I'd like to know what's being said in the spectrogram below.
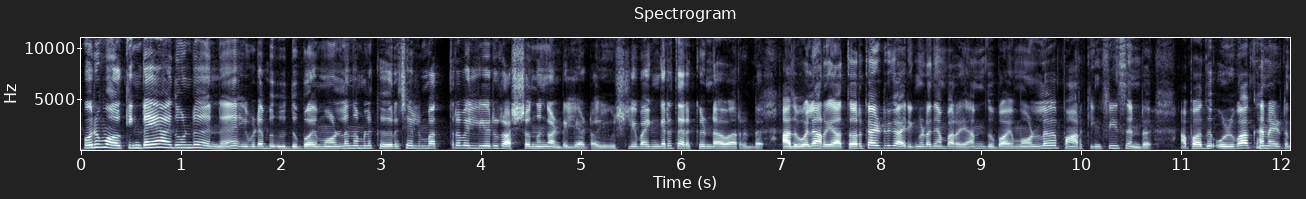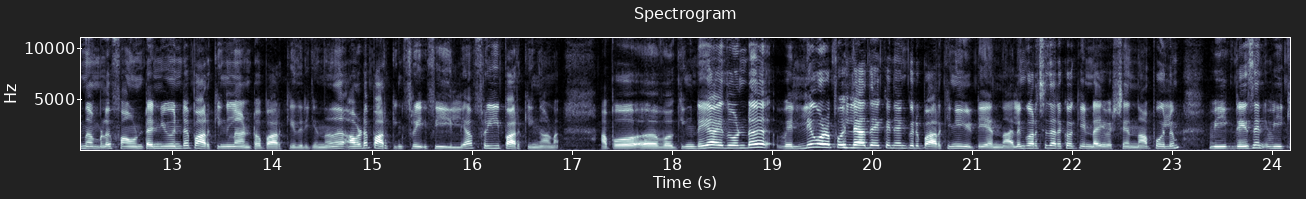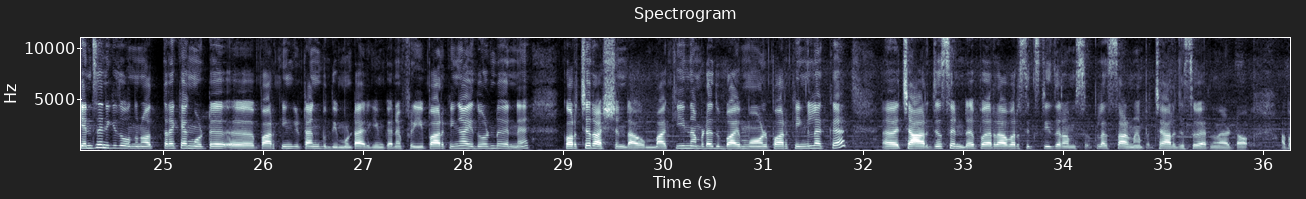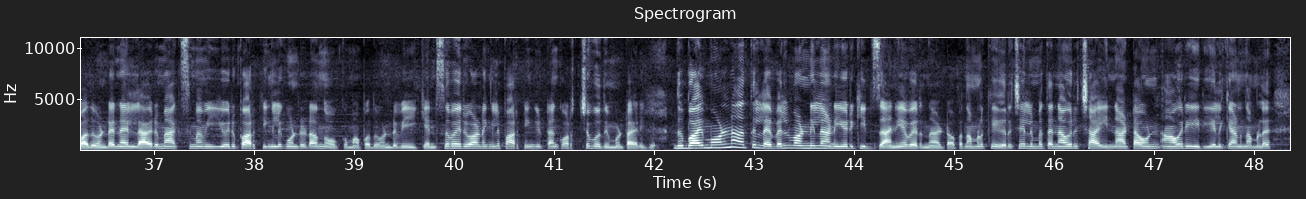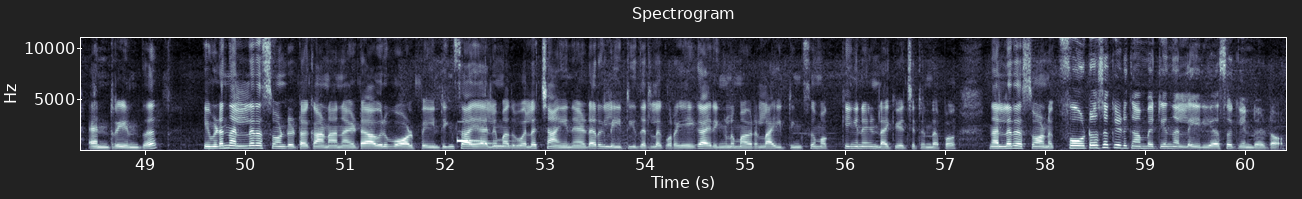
ഒരു വർക്കിംഗ് ഡേ ആയതുകൊണ്ട് തന്നെ ഇവിടെ ദുബായ് മോളിൽ നമ്മൾ കയറി ചെല്ലുമ്പോൾ അത്ര വലിയൊരു റഷ് ഒന്നും കണ്ടില്ല കേട്ടോ. യൂഷ്വലി ഭയങ്കര തിരക്ക് ഉണ്ടാവാറുണ്ട് അതുപോലെ അറിയാത്തവർക്കായിട്ടൊരു കാര്യം കൂടെ ഞാൻ പറയാം. ദുബായ് മോളിൽ പാർക്കിംഗ് ഫീസ് ഉണ്ട്. അപ്പോൾ അത് ഒഴിവാക്കാനായിട്ട് നമ്മൾ ഫൗണ്ടൻ യുവിന്റെ പാർക്കിങ്ങിലാണ് കേട്ടോ പാർക്ക് ചെയ്തിരിക്കുന്നത്. അവിടെ പാർക്കിംഗ് ഫ്രീ ഫീ ഇല്ല. ഫ്രീ പാർക്കിംഗ് ആണ്. അപ്പോൾ വർക്കിംഗ് ഡേ ആയതുകൊണ്ട് വലിയ കുഴപ്പമില്ലാതെയൊക്കെ ഞങ്ങൾക്കൊരു പാർക്കിംഗ് കിട്ടി. എന്നാലും കുറച്ച് തിരക്കൊക്കെ ഉണ്ടായി. പക്ഷേ എന്നാൽ പോലും വീക്ക് ഡേയ്സ് വീക്കെൻഡ്സ് എനിക്ക് തോന്നുന്നു അത്രയ്ക്ക് അങ്ങോട്ട് പാർക്കിംഗ് കിട്ടാൻ ബുദ്ധിമുട്ടായിരിക്കും. കാരണം ഫ്രീ പാർക്കിംഗ് ആയതുകൊണ്ട് തന്നെ കുറച്ച് റഷ് ഉണ്ടാവും. ബാക്കി നമ്മുടെ ദുബായ് മോൾ പാർക്കിങ്ങിലൊക്കെ ചാർജസ് ഉണ്ട്. Per hour sixty dirhams plus ആണ് ചാർജസ് വരുന്നത് കേട്ടോ. അപ്പോൾ അതുകൊണ്ട് തന്നെ എല്ലാവരും മാക്സിമം ഈ ഒരു പാർക്കിങ്ങിൽ കൊണ്ടിടാൻ നോക്കും. അപ്പോൾ അതുകൊണ്ട് വീക്കെൻഡ്സ് വരുവാണെങ്കിൽ പാർക്കിംഗ് കിട്ടാൻ കുറച്ച് ബുദ്ധിമുട്ടായിരിക്കും. ദുബായ് മോളിനകത്ത് ലെവൽ വണ്ണിലാണ് ഈ ഒരു കിഡ്സാനിയ വരുന്നത് കേട്ടോ. അപ്പോൾ നമ്മൾ കയറി ചെല്ലുമ്പോൾ തന്നെ ആ ഒരു ചൈന ടൗൺ ആ ഒരു ഏരിയയിലേക്കാണ് നമ്മൾ എൻട്രി ചെയ്യുന്നത്. ഇവിടെ നല്ല രസമുണ്ട് കേട്ടോ കാണാനായിട്ട്. ആ ഒരു വാൾ പെയിന്റിങ്സ് ആയാലും അതുപോലെ ചൈനയുടെ റിലേറ്റ് ചെയ്തിട്ടുള്ള കുറേ കാര്യങ്ങളും അവരുടെ ലൈറ്റിങ്സും ഒക്കെ ഇങ്ങനെ ഉണ്ടാക്കി വെച്ചിട്ടുണ്ട്. അപ്പോൾ നല്ല രസമാണ്. ഫോട്ടോസൊക്കെ എടുക്കാൻ പറ്റിയ നല്ല ഏരിയാസൊക്കെ ഉണ്ട് കേട്ടോ.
